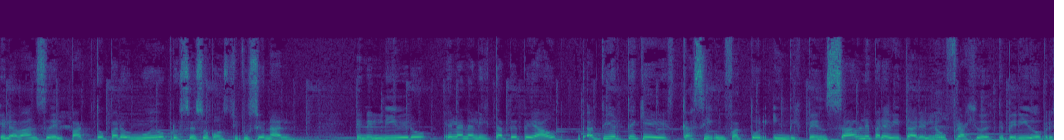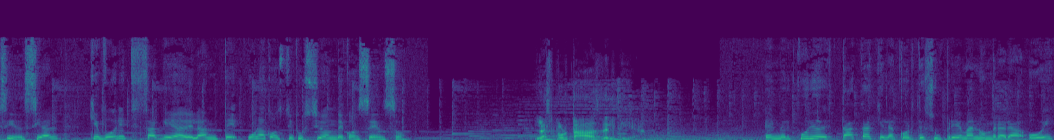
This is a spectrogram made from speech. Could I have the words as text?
el avance del pacto para un nuevo proceso constitucional. En el libro, el analista Pepe Out advierte que es casi un factor indispensable para evitar el naufragio de este periodo presidencial que Boric saque adelante una constitución de consenso. Las portadas del día. El Mercurio destaca que la Corte Suprema nombrará hoy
